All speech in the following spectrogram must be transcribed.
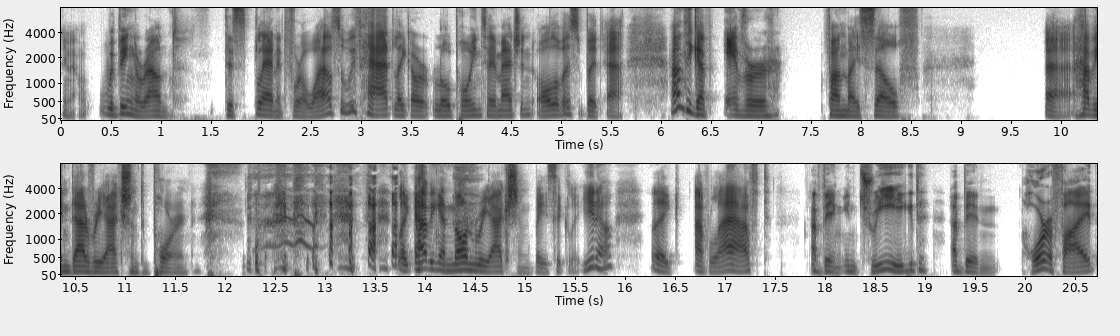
you know we've been around this planet for a while, so we've had like our low points. I imagine all of us, but uh, I don't think I've ever found myself uh, having that reaction to porn. like having a non-reaction basically you know like i've laughed i've been intrigued i've been horrified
